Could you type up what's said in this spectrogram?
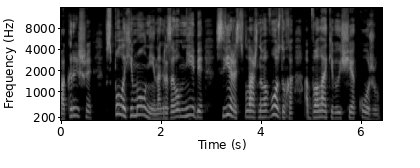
по крыше, всполохи молнии на грозовом небе, свежесть влажного воздуха, обволакивающая кожу.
